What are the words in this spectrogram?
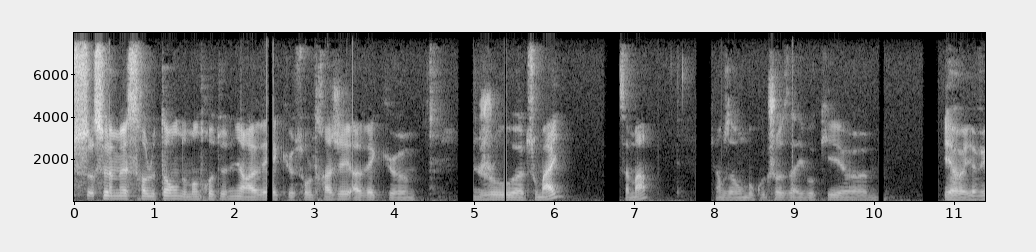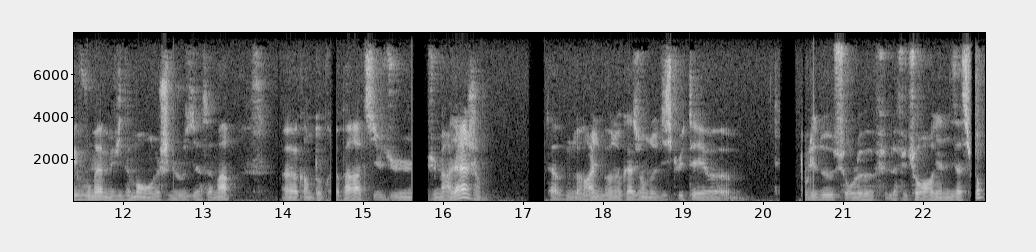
Ce- Cela me laissera le temps de m'entretenir avec euh, sur le trajet avec euh, Shinjo euh, Tsumai, Sama. Car nous avons beaucoup de choses à évoquer euh, et, euh, et avec vous-même évidemment euh, Shinjo Sama euh, quant aux préparatifs du, mariage. Ça nous donnera une bonne occasion de discuter tous les deux sur le, la future organisation.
